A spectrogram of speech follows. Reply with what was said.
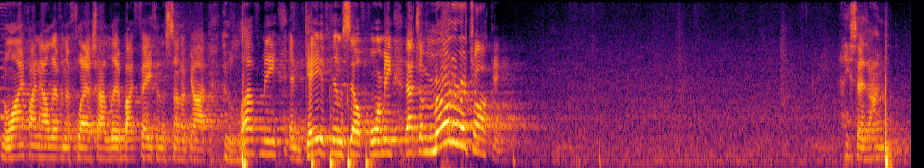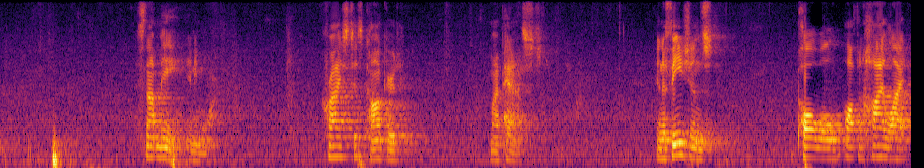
In the life I now live in the flesh, I live by faith in the Son of God who loved me and gave himself for me. That's a murderer talking. And he says, I'm. It's not me anymore. Christ has conquered my past. In Ephesians, Paul will often highlight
